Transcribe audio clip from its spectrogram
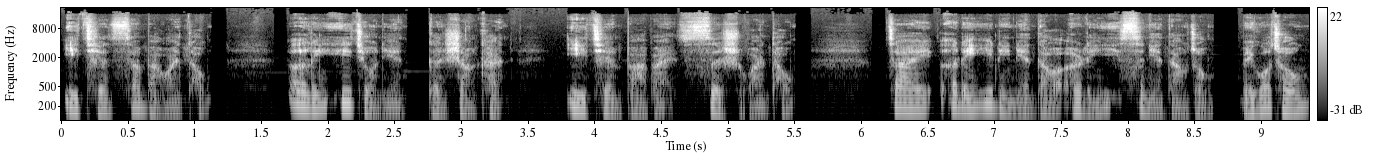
一千三百万桶；二零一九年更上看一千八百四十万桶。在二零一零年到二零一四年当中，美国从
